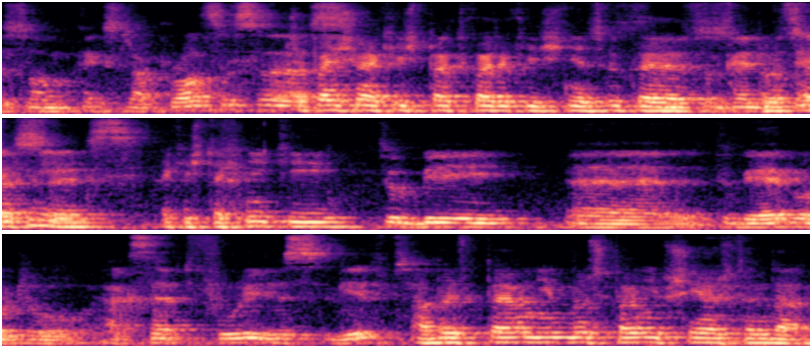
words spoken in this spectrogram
some extra processes? Czy powinniśmy jakieś, praktykować jakieś niezwykłe Some kind of procesy, jakieś techniki, to be uh, to be able to accept fully this gift? aby w pełni, móc w pełni przyjąć ten dar?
